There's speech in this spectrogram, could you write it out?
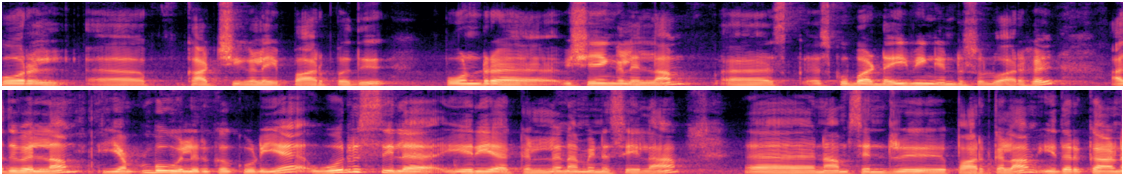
கோரல் காட்சிகளை பார்ப்பது போன்ற விஷயங்கள் எல்லாம் ஸ்கூபா டைவிங் என்று சொல்வார்கள். அதுவெல்லாம் எம்புவில் இருக்கக்கூடிய ஒரு சில ஏரியாக்களில் நாம் என்ன செய்யலாம்? நாம் சென்று பார்க்கலாம். இதற்கான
